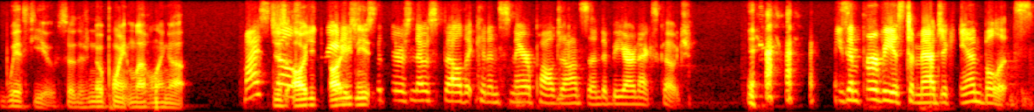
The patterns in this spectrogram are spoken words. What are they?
with you, so there's no point in leveling up. My spell all you- all you It's just that there's no spell that can ensnare Paul Johnson to be our next coach. He's impervious to magic and bullets.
